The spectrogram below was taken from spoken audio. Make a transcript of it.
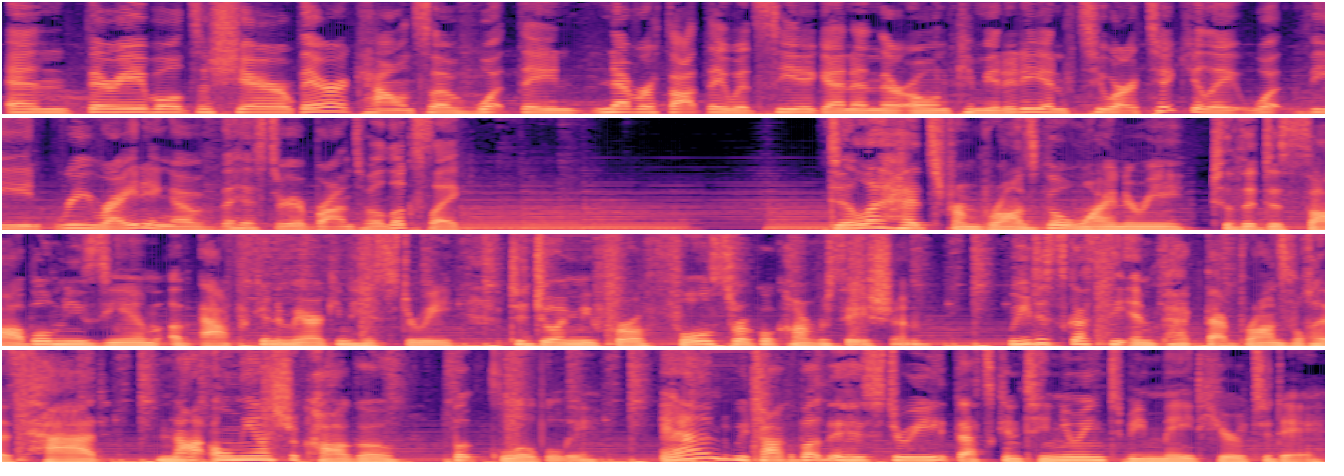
and they're able to share their accounts of what they never thought they would see again in their own community and to articulate what the rewriting of the history of Bronzeville looks like. Dilla heads from Bronzeville Winery to the DuSable Museum of African American History to join me for a full circle conversation. We discuss the impact that Bronzeville has had, not only on Chicago, but globally. And we talk about the history that's continuing to be made here today.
